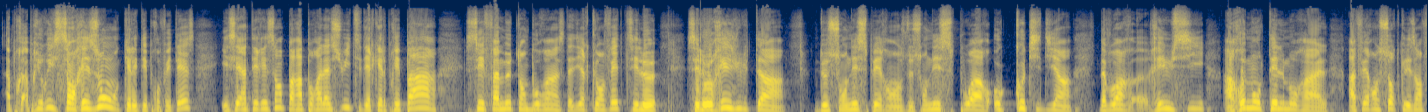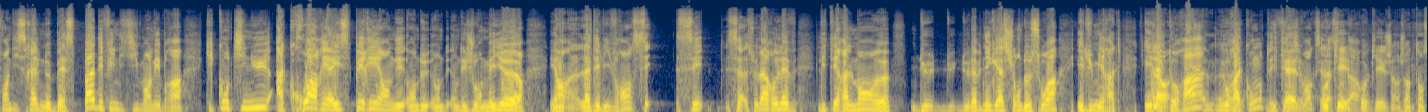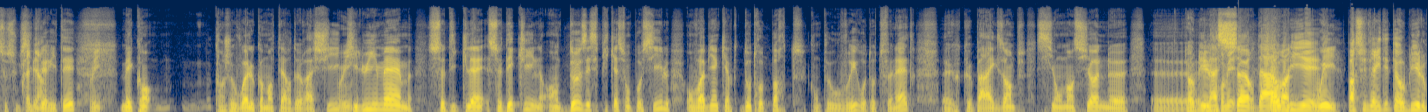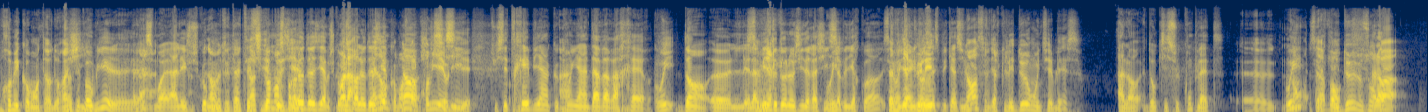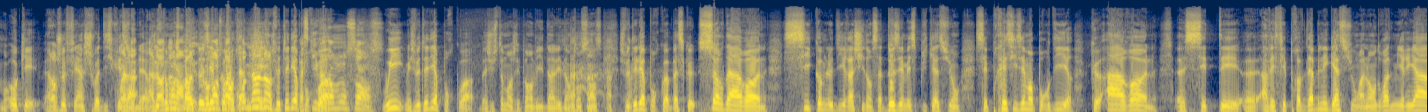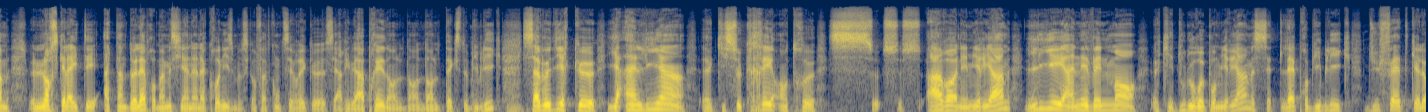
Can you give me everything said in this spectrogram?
a priori sans raison qu'elle était prophétesse, et c'est intéressant par rapport à la suite, c'est-à-dire qu'elle prépare ces fameux tambourins, c'est-à-dire qu'en fait c'est le, c'est le résultat de son espérance, de son espoir au quotidien, d'avoir euh, réussi à remonter le moral, à faire en sorte que les enfants d'Israël ne baissent pas définitivement les bras, qui continuent à croire et à espérer en des, en des jours meilleurs et en la délivrance, c'est cela relève littéralement euh, de l'abnégation de soi et du miracle. Et la Torah euh, nous raconte effectivement que c'est la Ok, j'entends ce souci de vérité, oui. mais quand quand je vois le commentaire de Rachi, qui lui-même se, se, décline en deux explications possibles, on voit bien qu'il y a d'autres portes qu'on peut ouvrir ou d'autres fenêtres. Euh, que par exemple, si on mentionne euh, euh la sœur d'Aaron. Oui. Par vérité, tu as oublié le premier commentaire de Rachi. Je n'ai pas oublié. Eh ben, Laisse-moi aller jusqu'au bout. Non, je commence par le deuxième. Je commence par le deuxième. Non, premier, Olivier. Tu sais très bien que quand ah. il y a un davar acher oui. dans euh, la méthodologie de Rachi, ça veut dire quoi? Ça veut dire que les Non, ça veut dire que les deux ont une faiblesse. Alors, donc ils se complètent. Euh, oui, non, ah, les deux ne sont pas Ok, alors je fais un choix discrétionnaire. Alors, je commence par le deuxième commentaire. non, non, je vais te dire parce pourquoi. Parce qu'il va dans mon sens. Oui, mais je vais te dire pourquoi. Ben justement, j'ai pas envie d'aller dans ton sens. Je vais te dire pourquoi. Parce que sœur d'Aaron, si, comme le dit Rachid dans sa deuxième explication, c'est précisément pour dire que Aaron euh, euh, avait fait preuve d'abnégation à l'endroit de Myriam lorsqu'elle a été atteinte de lèpre, même s'il y a un anachronisme, parce qu'en fin de compte, c'est vrai que c'est arrivé après dans, dans, dans, le texte biblique. Mm. Ça veut dire qu'il y a un lien euh, qui se crée entre Aaron et Myriam lié à un événement euh, qui est douloureux pour Myriam, cette lèpre biblique du fait qu'elle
